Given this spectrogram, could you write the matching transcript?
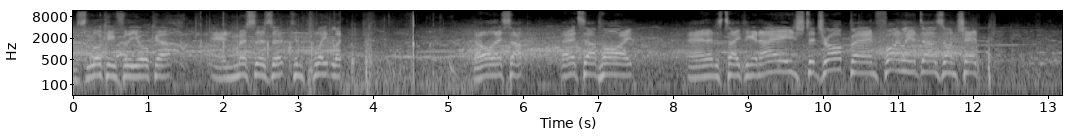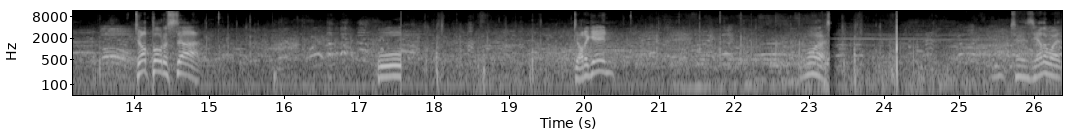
He's looking for the Yorker and misses it completely. Oh, that's up. That's up high. And it is taking an age to drop, and finally it does on Chad. Dot ball to start. Ooh. Dot again. What a turns the other way.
